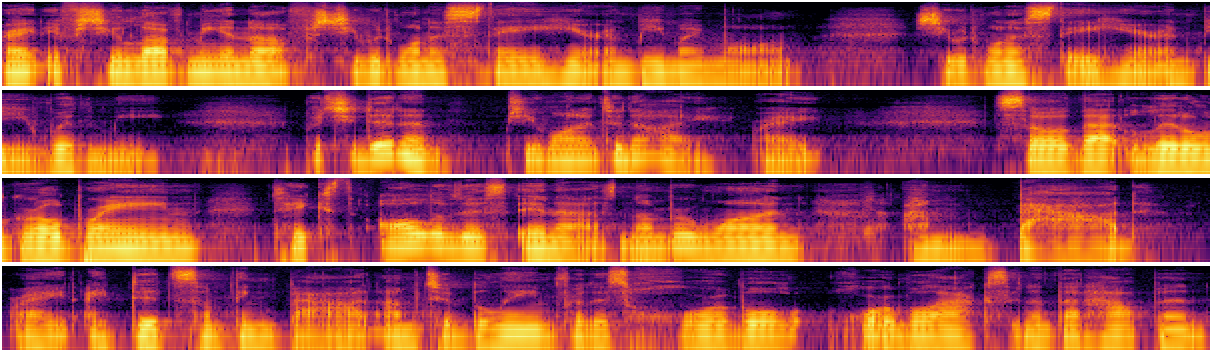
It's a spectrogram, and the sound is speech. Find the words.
right? If she loved me enough, she would want to stay here and be my mom. She would want to stay here and be with me. But she didn't. She wanted to die, right? So that little girl brain takes all of this in as number one, I'm bad, right? I did something bad. I'm to blame for this horrible, horrible accident that happened.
